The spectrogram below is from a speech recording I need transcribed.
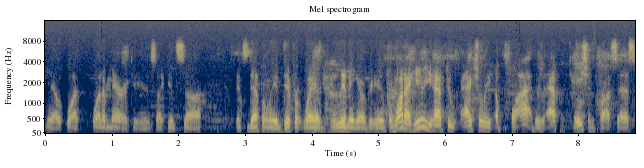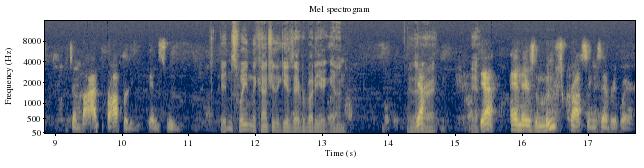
you know what what America is like. It's uh, it's definitely a different way of living over here. And from what I hear, you have to actually apply. There's an application process to buy property in Sweden. Isn't Sweden the country that gives everybody a gun? Yeah. right? Yeah. Yeah, and there's the moose crossings everywhere.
